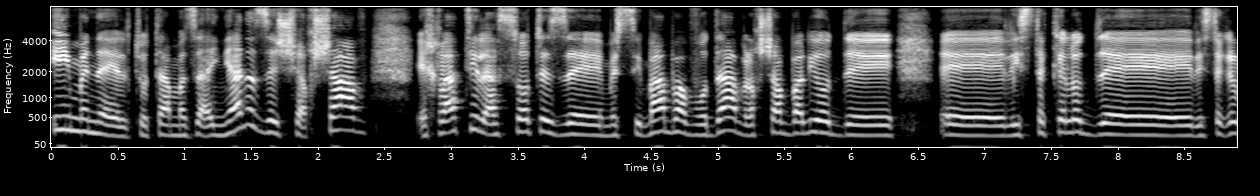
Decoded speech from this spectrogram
היא מנהלת אותם. אז העניין הזה שעכשיו החלטתי לעשות איזה משימה בעבודה, אבל עכשיו בא לי עוד אה, אה, להסתכל עוד, אה, להסתכל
